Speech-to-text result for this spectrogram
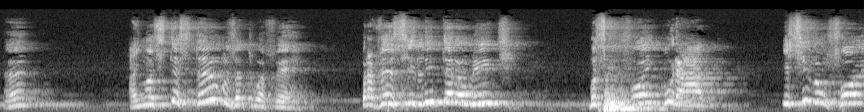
Né? Aí nós testamos a tua fé para ver se literalmente você foi curado. E se não foi,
